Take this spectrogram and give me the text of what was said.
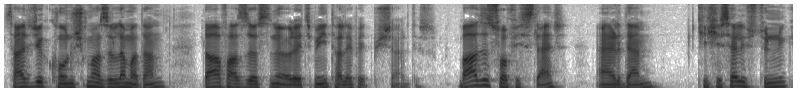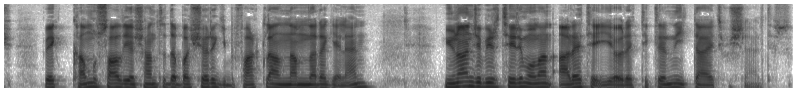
sadece konuşma hazırlamadan daha fazlasını öğretmeyi talep etmişlerdir. Bazı sofistler erdem, kişisel üstünlük ve kamusal yaşantıda başarı gibi farklı anlamlara gelen Yunanca bir terim olan arete'yi öğrettiklerini iddia etmişlerdir.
